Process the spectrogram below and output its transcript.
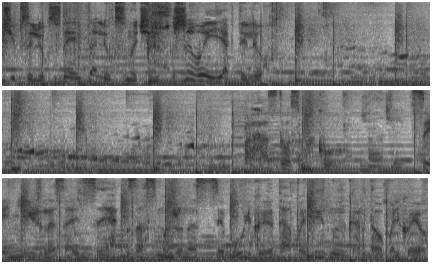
чіпси люкс вдень та люкс вночі. Живий як ти лю. Багатство смаку. Це ніжне сальце, засмажене з цибулькою та апетитною картопелькою.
